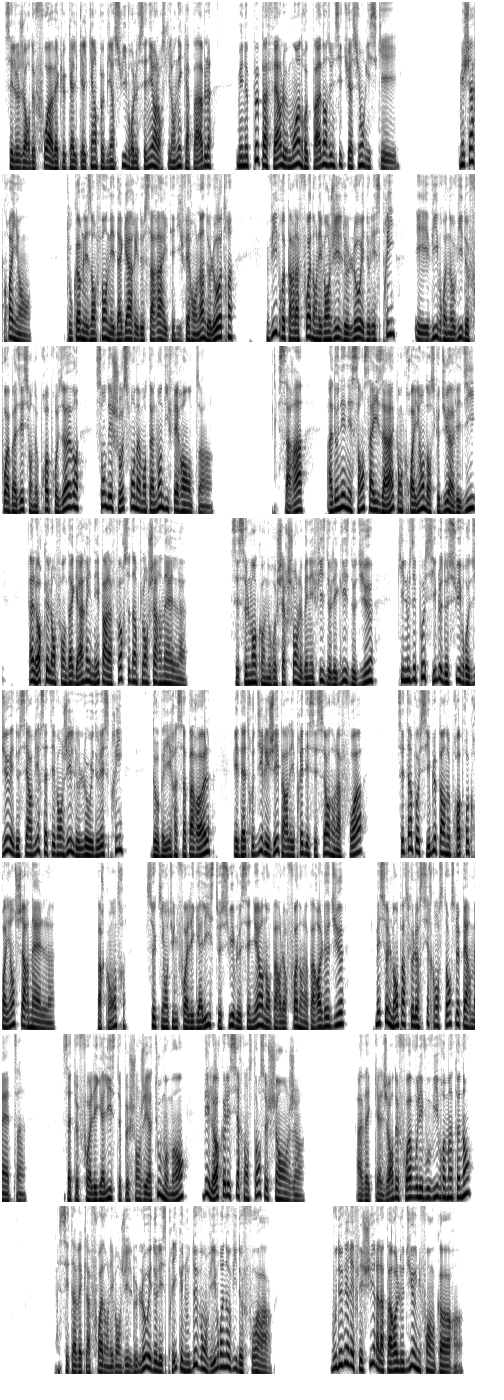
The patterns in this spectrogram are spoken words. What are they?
C'est le genre de foi avec lequel quelqu'un peut bien suivre le Seigneur lorsqu'il en est capable, mais ne peut pas faire le moindre pas dans une situation risquée. Mes chers croyants, tout comme les enfants nés d'Agar et de Sarah étaient différents l'un de l'autre, vivre par la foi dans l'évangile de l'eau et de l'esprit et vivre nos vies de foi basées sur nos propres œuvres sont des choses fondamentalement différentes. Sarah a donné naissance à Isaac en croyant dans ce que Dieu avait dit, alors que l'enfant d'Agar est né par la force d'un plan charnel. C'est seulement quand nous recherchons le bénéfice de l'Église de Dieu qu'il nous est possible de suivre Dieu et de servir cet évangile de l'eau et de l'esprit, d'obéir à sa parole et d'être dirigés par les prédécesseurs dans la foi. C'est impossible par nos propres croyances charnelles. Par contre, ceux qui ont une foi légaliste suivent le Seigneur non par leur foi dans la parole de Dieu, mais seulement parce que leurs circonstances le permettent. Cette foi légaliste peut changer à tout moment, dès lors que les circonstances changent. Avec quel genre de foi voulez-vous vivre maintenant? C'est avec la foi dans l'évangile de l'eau et de l'esprit que nous devons vivre nos vies de foi. Vous devez réfléchir à la parole de Dieu une fois encore.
